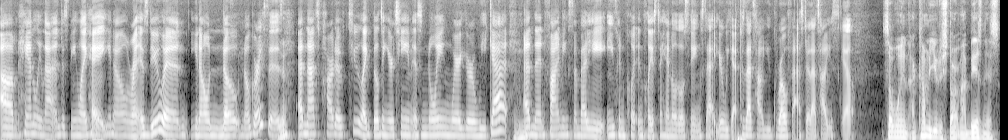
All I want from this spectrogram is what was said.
um, handling that and just being like, hey, you know, rent is due and, you know, no, no graces. Yeah. And that's part of too, like building your team is knowing where you're weak at mm-hmm. and then finding somebody you can put in place to handle those things that you're weak at. Cause that's how you grow faster. That's how you scale. So when I come to you to start my business,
